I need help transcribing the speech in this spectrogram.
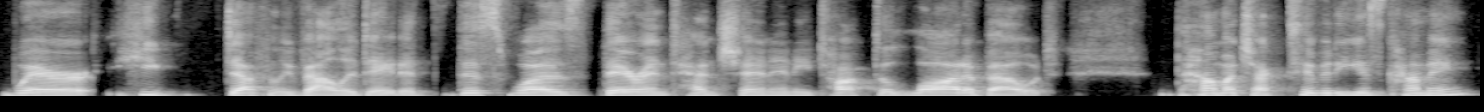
where he definitely validated this was their intention and he talked a lot about how much activity is coming.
